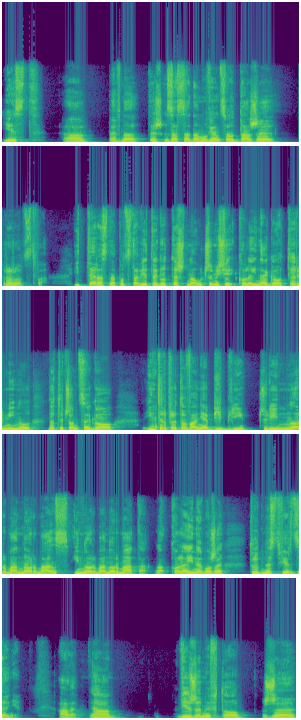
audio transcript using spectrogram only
jest pewna też zasada mówiąca o darze proroctwa. I teraz na podstawie tego też nauczymy się kolejnego terminu dotyczącego interpretowania Biblii, czyli norma normans i norma normata. No, kolejne może trudne stwierdzenie. Ale wierzymy w to, że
